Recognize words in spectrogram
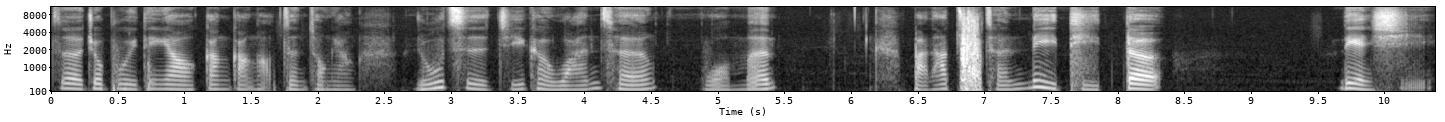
这就不一定要刚刚好正中央，如此即可完成我们把它组成立体的练习。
